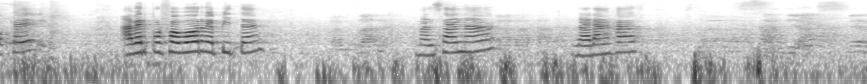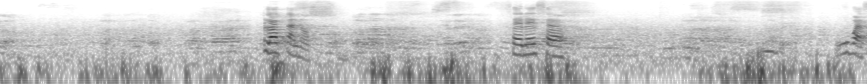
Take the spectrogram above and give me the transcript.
ok. A ver, por favor, repite. Manzana, naranjas, Plátanos. Cereza. Uvas.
